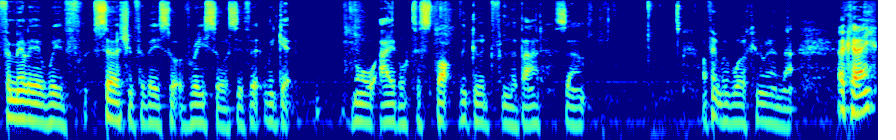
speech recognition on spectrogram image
familiar with searching for these sort of resources, that we get more able to spot the good from the bad. So I think we're working around that. Okay,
